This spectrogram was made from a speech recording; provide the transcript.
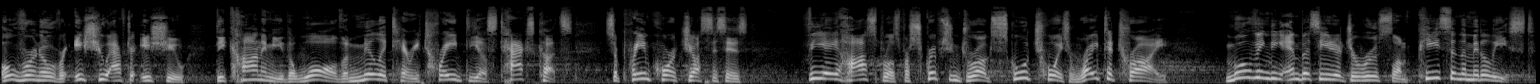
Over and over, issue after issue, the economy, the wall, the military, trade deals, tax cuts, Supreme Court justices, VA hospitals, prescription drugs, school choice, right to try, moving the embassy to Jerusalem, peace in the Middle East.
